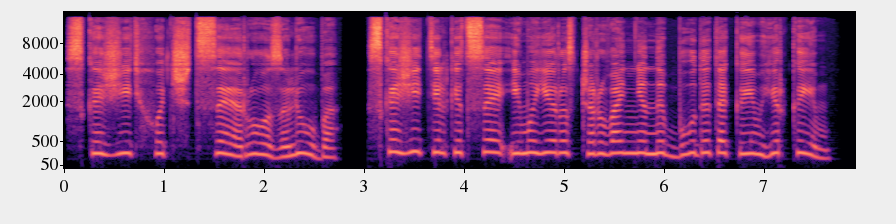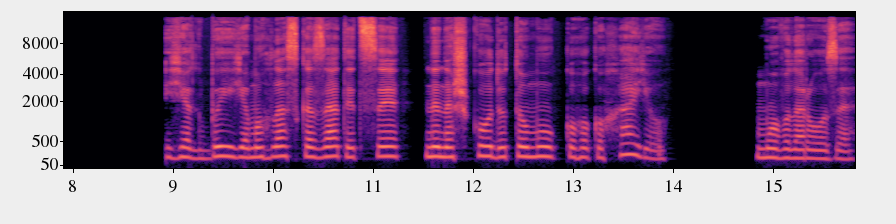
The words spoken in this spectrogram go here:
Скажіть хоч це, Розо, Люба, скажіть тільки це, і моє розчарування не буде таким гірким. Якби я могла сказати це не на шкоду тому, кого кохаю, мовила Роза,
